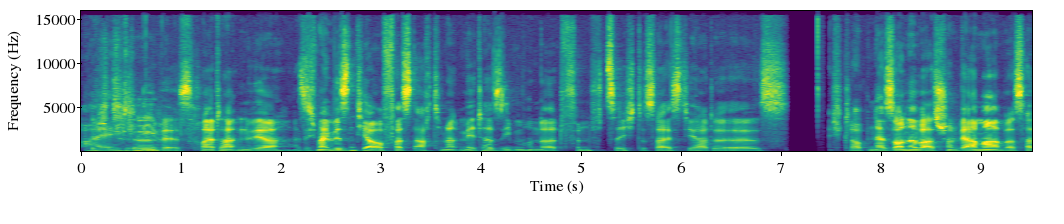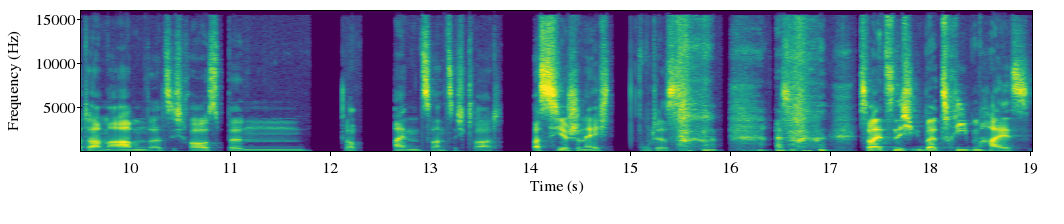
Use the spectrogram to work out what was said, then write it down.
Ah, Echt, ich äh, liebe es. Heute hatten wir, also ich meine, wir sind hier auf fast 800 Meter, 750. Das heißt, hier hatte es, ich glaube, in der Sonne war es schon wärmer, aber es hatte am Abend, als ich raus bin, ich glaube, 21 Grad. Was hier schon echt gut ist. Also, es war jetzt nicht übertrieben heiß.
